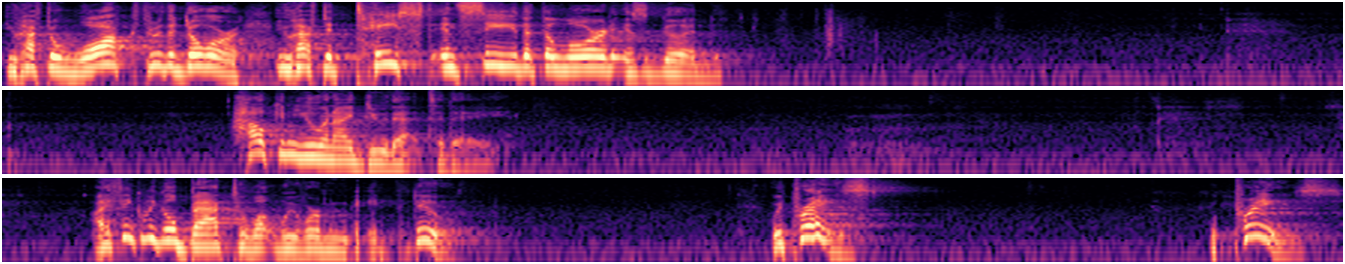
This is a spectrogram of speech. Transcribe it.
You have to walk through the door. You have to taste and see that the Lord is good. How can you and I do that today? I think we go back to what we were made to do. We praise. We praise.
